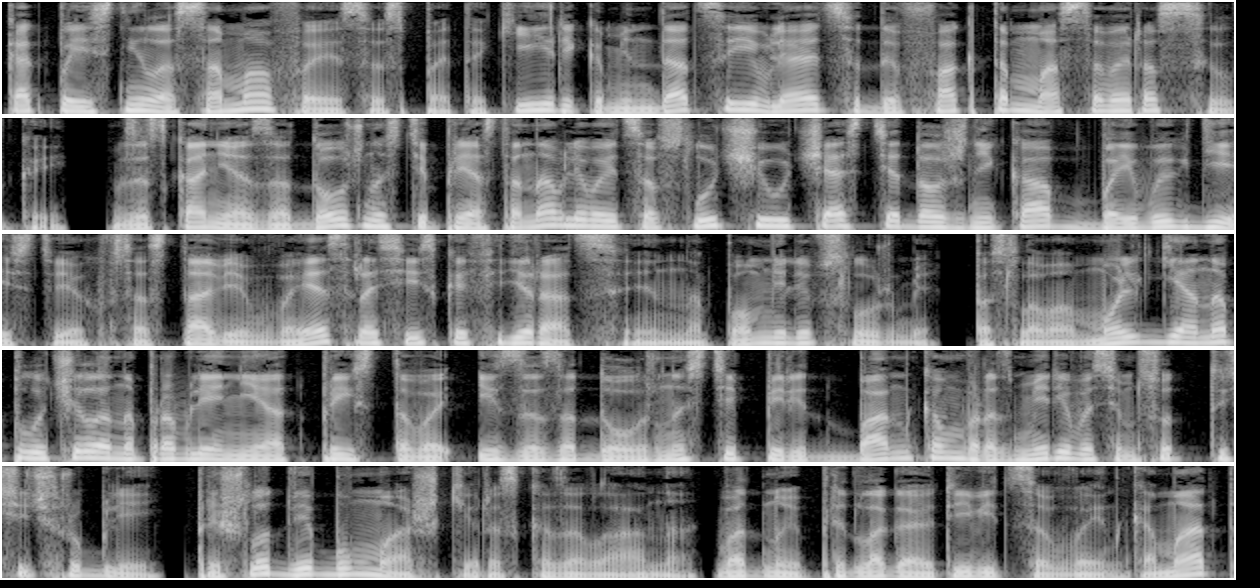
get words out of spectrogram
Как пояснила сама ФССП, такие рекомендации являются де-факто массовой рассылкой. Взыскание задолженности приостанавливается в случае участия должника в боевых действиях в составе ВС Российской Федерации, напомнили в службе. По словам Ольги, она получила направление от пристава из-за задолженности перед банком в размере 800 тысяч рублей. Пришло две бумажки, рассказала она. В одной предлагают явиться в военкомат,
